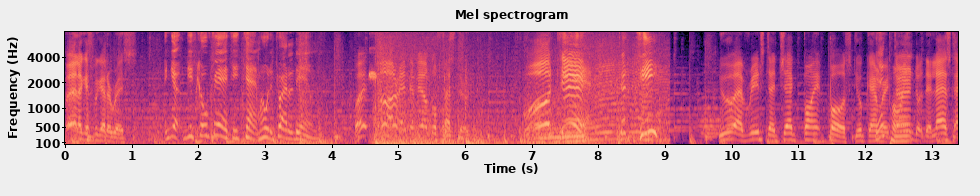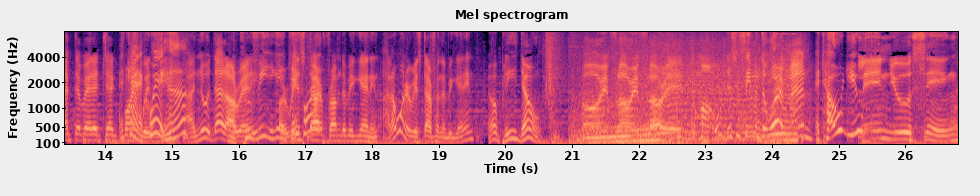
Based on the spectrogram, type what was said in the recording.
Well, I guess we gotta race. Yo, just go fast this time. Hold the throttle down. What? Oh, all right, maybe I'll go faster. Oh, Whoa, Yeah. Look, see? You have reached the checkpoint post. You can return to the last activated checkpoint with quick, me. huh? I knew that already. feet, you or a checkpoint? restart from the beginning. I don't want to restart from the beginning. Oh, please don't. Flory, Flory, Flory. Come on. Ooh, this is seeming to work, man. I told you. Lin Yu Sing.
